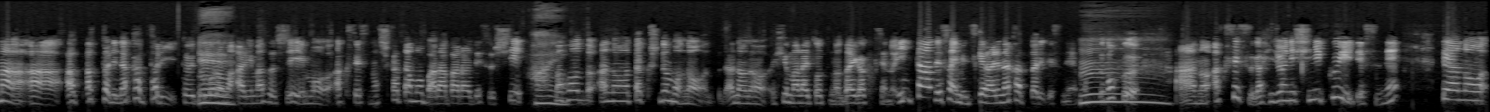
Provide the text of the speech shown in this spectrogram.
まあ、ああったりなかったりというところもありますし、えー、もうアクセスの仕方もバラバラですし、はい、まあ、本当あの私どものあのヒューマンライトの大学生のインターンでさえ見つけられなかったりですね、すごくあのアクセスが非常にしにくいですね。であの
